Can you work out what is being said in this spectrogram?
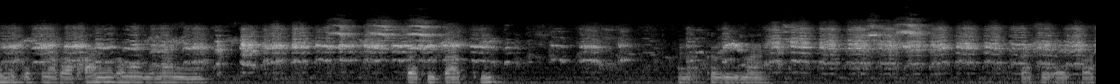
mutus penerapan kemungkinan pagi-pagi. Anak kelima. Satu ekor.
